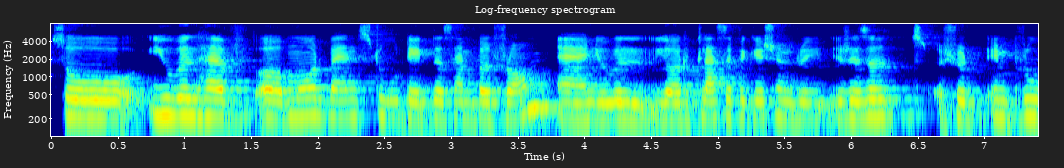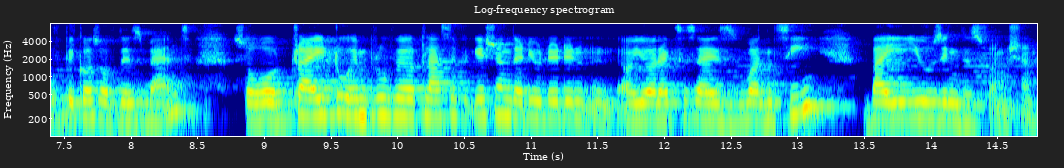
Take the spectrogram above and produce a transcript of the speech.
So you will have uh, more bands to take the sample from and you will your classification re- results should improve because of these bands. So try to improve your classification that you did in uh, your exercise 1c by using this function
